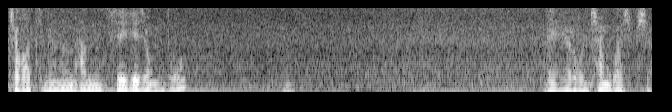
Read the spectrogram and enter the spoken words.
저 같으면은 한 세 개 정도. 네, 여러분 참고하십시오.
